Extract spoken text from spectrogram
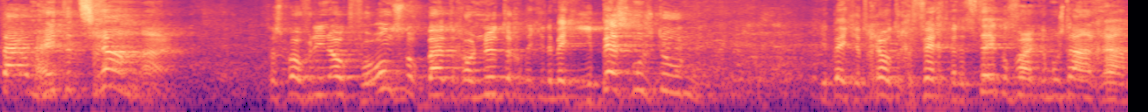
Daarom heet het schaamhaar. Dat is bovendien ook voor ons nog buitengewoon nuttig dat je een beetje je best moest doen. Je een beetje het grote gevecht met het stekelvarken moest aangaan.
